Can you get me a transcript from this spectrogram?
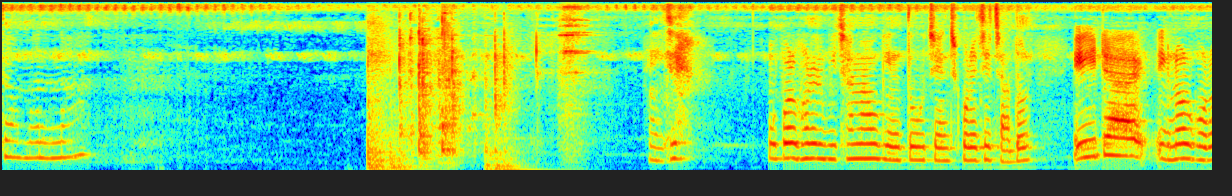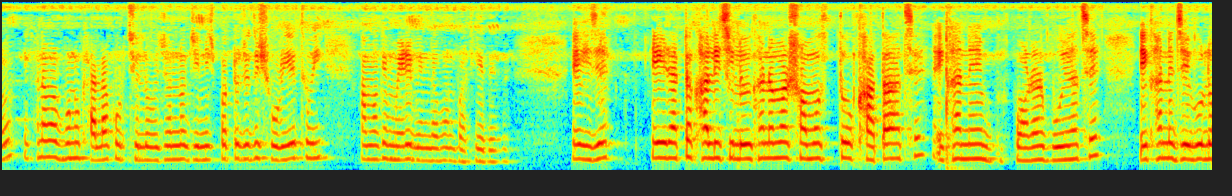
তমন্না এই যে, উপর ঘরের বিছানাও কিন্তু চেঞ্জ করেছে চাদর। এইটা ইগনোর করো। এখানে আমার বোনু খেলা করছিল, ওই জন্য জিনিসপত্র যদি সরিয়ে থুই, আমাকে মেরে বৃন্দাবন পাঠিয়ে দেবে। এই যে, এর একটা খালি ছিল এখানে আমার সমস্ত খাতা আছে, এখানে পড়ার বই আছে, এখানে যেগুলো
